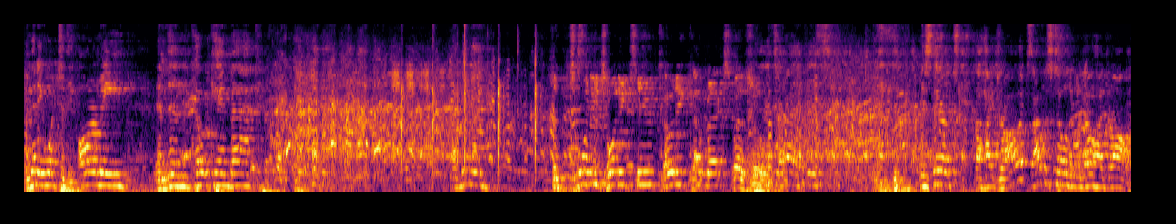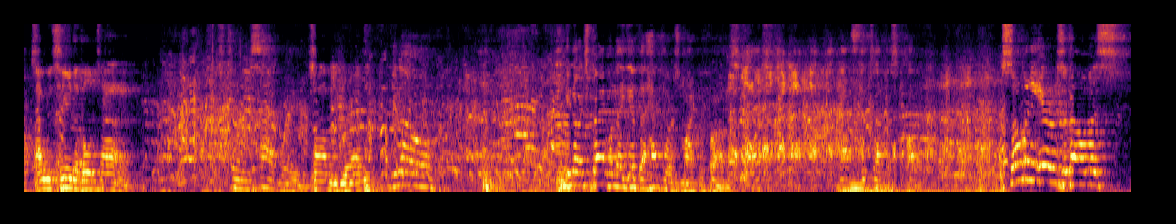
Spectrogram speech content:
and then he went to the Army, and then the Coat came back. The 2022 Cody Comeback Special. that's right, is, is there a, a hydraulics? I was told there were no hydraulics. I was here the whole time. It's turning sideways. Tom, you grabbed. You know, you know, it's bad when they give the hecklers microphones. That's, that's the toughest part. So many eras of Elvis,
